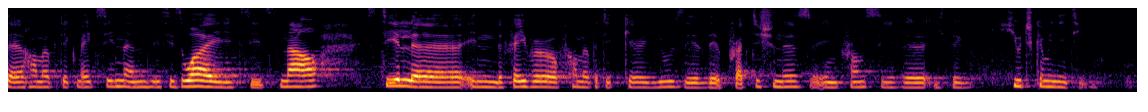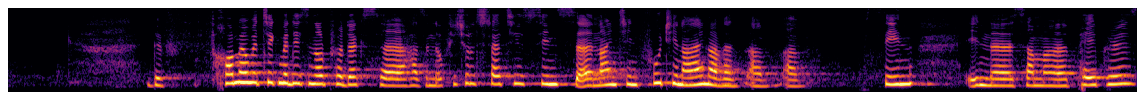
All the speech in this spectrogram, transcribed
uh, homeopathic medicine, and this is why it's, it's now still uh, in the favor of homeopathic uh, use. the practitioners in France is a, is a huge community. The homeopathic medicinal products uh, has an official status since uh, 1949. I've, I've, I've, seen in uh, some uh, papers,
